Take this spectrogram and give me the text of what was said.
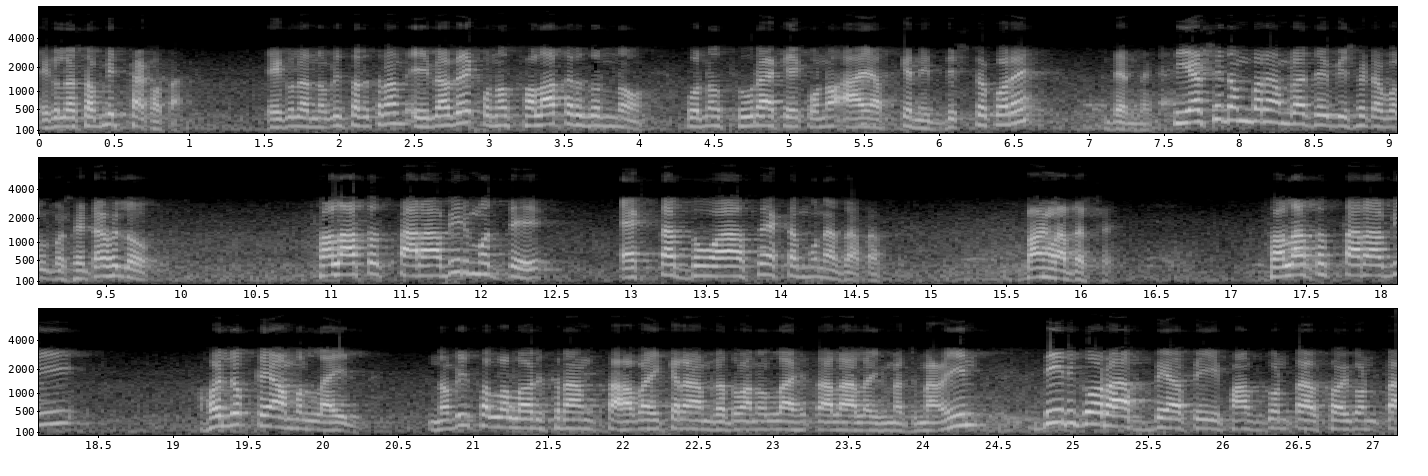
এগুলো সব মিথ্যা কথা। এগুলো নবী সাল্লাম এইভাবে কোনো সলাতের জন্য কোন সুরাকে কোনো আয়াতকে নির্দিষ্ট করে দেন না ছিয়াশি নম্বরে আমরা যে বিষয়টা বলব, সেটা হলো সলাত তারাবির মধ্যে একটা দোয়া আছে, একটা মোনাজাত আছে বাংলাদেশে। সলাত তারাবি হইল কেয়ামুল্লাইল নবী সাল্লা ইসলাম সাহাবাই কেরাম রদওয়ানুল্লাহ তালা আলহিম দীর্ঘ রাত ব্যাপী পাঁচ ঘণ্টা, ছয় ঘণ্টা,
